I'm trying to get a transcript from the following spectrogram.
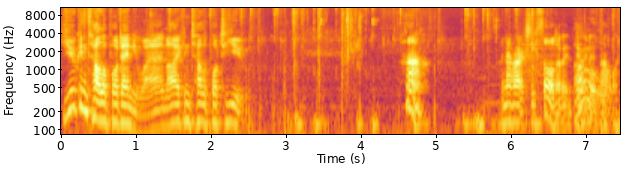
You can teleport anywhere, and I can teleport to you. Huh. I never actually thought of it doing it that Oh. way.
